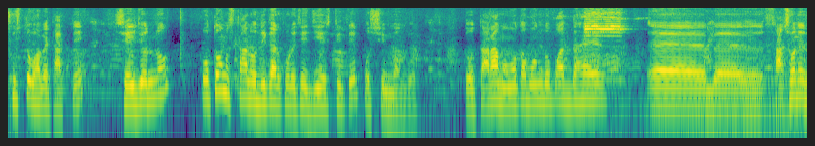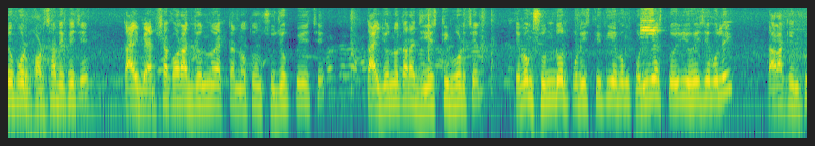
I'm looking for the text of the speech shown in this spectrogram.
সুস্থভাবে থাকতে, সেই জন্য প্রথম স্থান অধিকার করেছে জিএসটিতে পশ্চিমবঙ্গ। তো তারা মমতা বন্দ্যোপাধ্যায়ের শাসনের উপর ভরসা রেখেছে, তাই ব্যবসা করার জন্য একটা নতুন সুযোগ পেয়েছে, তাই জন্য তারা জিএসটি ভরছেন এবং সুন্দর পরিস্থিতি এবং পরিবেশ তৈরি হয়েছে বলেই তারা কিন্তু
